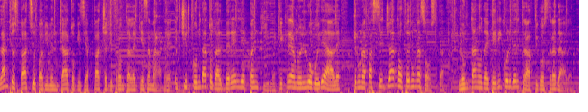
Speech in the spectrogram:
L'ampio spazio pavimentato che si affaccia di fronte alla chiesa madre è circondato da alberelli e panchine che creano il luogo ideale per una passeggiata o per una sosta, lontano dai pericoli del traffico stradale.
